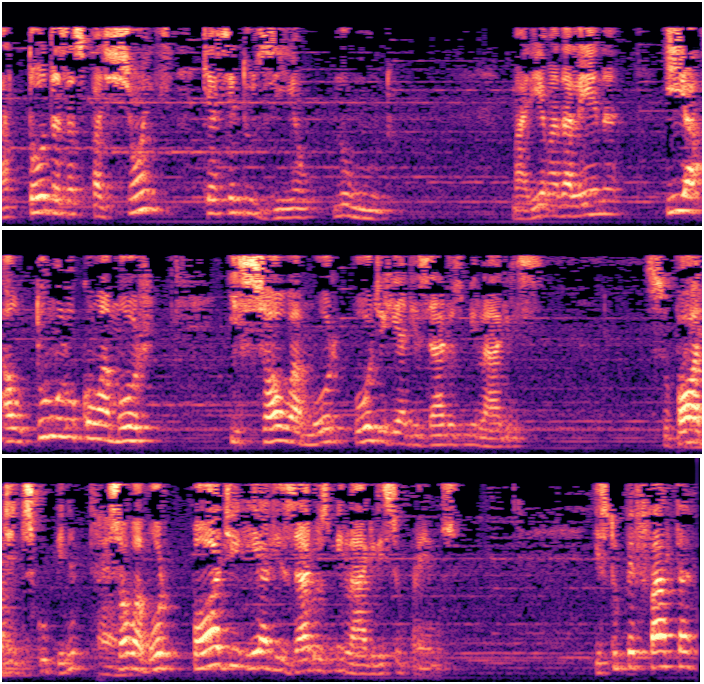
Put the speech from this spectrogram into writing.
a todas as paixões que a seduziam no mundo. Maria Madalena ia ao túmulo com amor e só o amor pôde realizar os milagres. Pode, desculpe, né? É. Só o amor pode realizar os milagres supremos. Estupefata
